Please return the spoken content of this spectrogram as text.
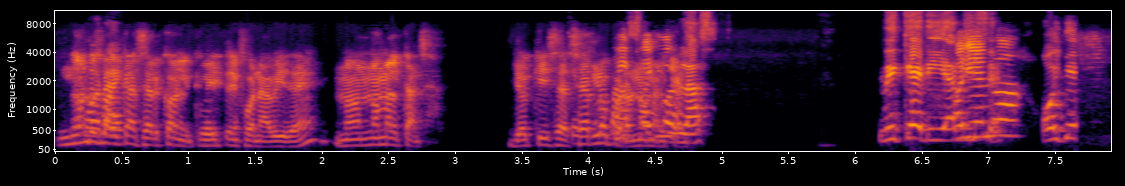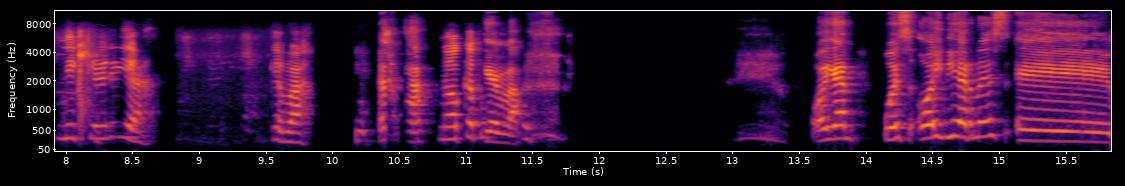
No nos va a alcanzar con el crédito Infonavit, ¿eh? No, no me alcanza. Yo quise hacerlo, pero no me alcanza. Ni quería, Oye, no. Oye, ni quería que va. no, que, va. Oigan, pues hoy viernes, eh,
